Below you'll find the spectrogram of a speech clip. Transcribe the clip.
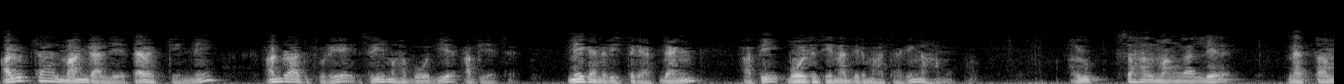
අලුත්සහල් මංගල්‍යය පැවැත්වෙන්නේ අනුරාධපුරයේ ශ්‍රී මහ බෝධිය අභියස. මේ ගැන විස්තරයක් දැන් අපි බෝල්ට සීනන්දිර මහතාගෙන් අහමු. අලුත් සහල් මංගල්‍ය නැත්තම්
